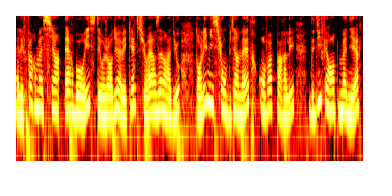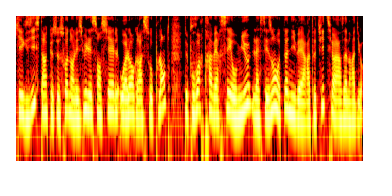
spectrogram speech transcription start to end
Elle est pharmacien herboriste et aujourd'hui avec elle sur RZN Radio, dans l'émission Bien-être, on va parler des différentes manières qui existent, hein, que ce soit dans les huiles essentielles ou alors grâce aux plantes, de pouvoir traverser au mieux la saison automne-hiver. À tout de suite sur RZN Radio.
